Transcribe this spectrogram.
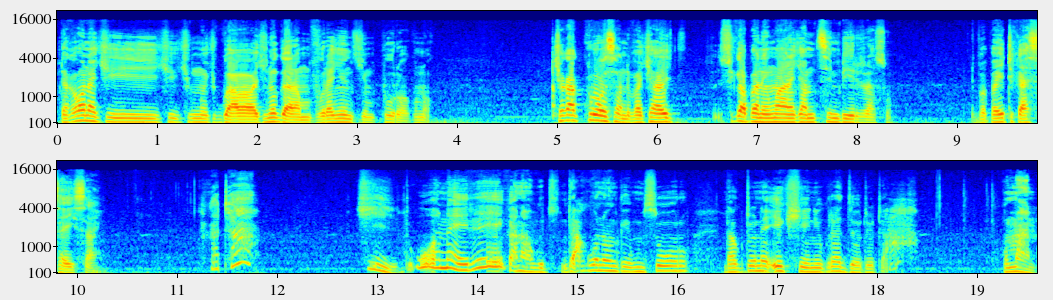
ndakaona chimwe chigwavava chinogara mvura nyonzi chimupurwa kunoko chakakrosa ndibva chasvika pane mwana chamutsimbirira so. Ndibva paitika saisai akati a chii? Ndikuona here? Kana kuti ndakuona kunge musoro? Ndakutoona action yekuratidza kutoti a komana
